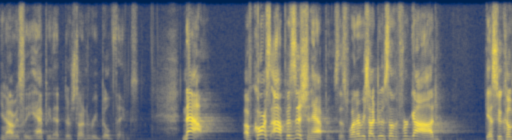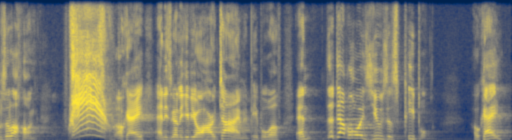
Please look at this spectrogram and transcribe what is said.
you know, obviously happy that they're starting to rebuild things. Now, of course, opposition happens. This whenever you start doing something for God, guess who comes along? okay? And he's going to give you a hard time, and people will. And the devil always uses people, okay?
